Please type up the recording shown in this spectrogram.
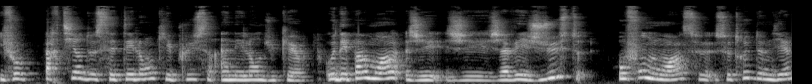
il faut partir de cet élan qui est plus un élan du cœur. Au départ, moi, j'avais juste au fond de moi ce, ce truc de me dire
